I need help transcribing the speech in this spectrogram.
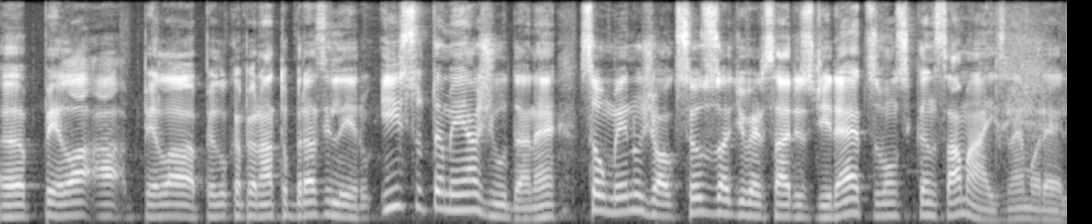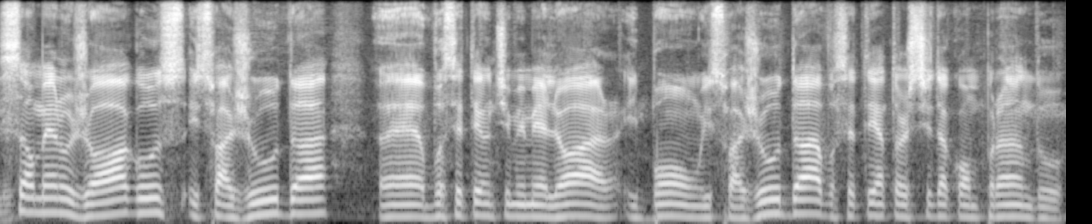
ah, pela, a- pela, pelo Campeonato Brasileiro. Isso também ajuda, né? São menos jogos. Seus adversários diretos vão se cansar mais, né, Morelli? São menos jogos, isso ajuda. É, você tem um time melhor e bom, isso ajuda. Você tem a torcida comprando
